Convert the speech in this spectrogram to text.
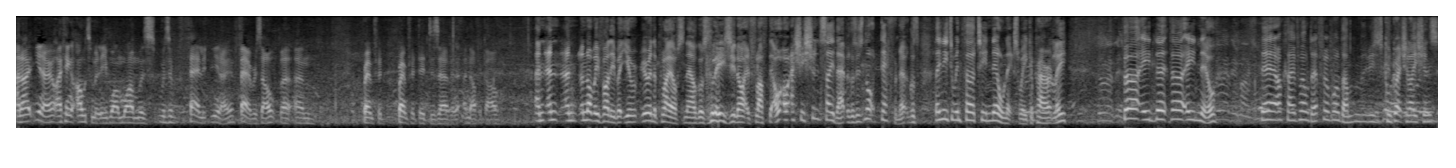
and I, you know, I think ultimately one-one was was a fairly, you know, fair result. But um, Brentford Brentford did deserve another goal. And, and, and, not be funny, but you're, you're in the playoffs now because Leeds United fluffed it. Oh, oh, actually, shouldn't say that because it's not definite because they need to win 13 0 next week, apparently. 13 0. Yeah, okay, well done, well done. Congratulations,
